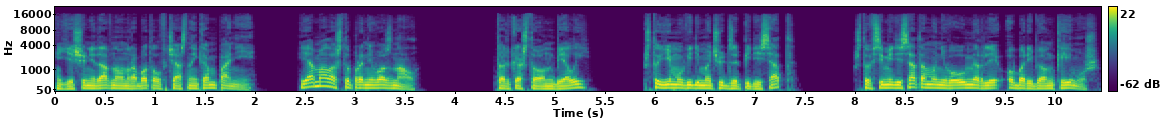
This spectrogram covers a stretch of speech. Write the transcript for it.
Еще недавно он работал в частной компании. Я мало что про него знал. Только что он белый, что ему, видимо, чуть за 50, что в 70-м у него умерли оба ребенка и муж.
